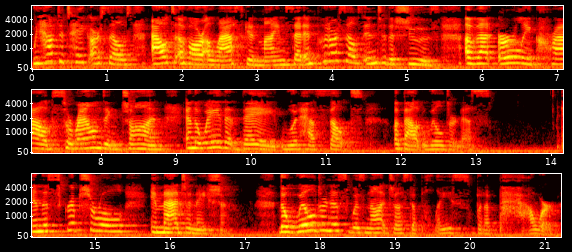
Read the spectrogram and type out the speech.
We have to take ourselves out of our Alaskan mindset and put ourselves into the shoes of that early crowd surrounding John and the way that they would have felt about wilderness. In the scriptural imagination, the wilderness was not just a place, but a power.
